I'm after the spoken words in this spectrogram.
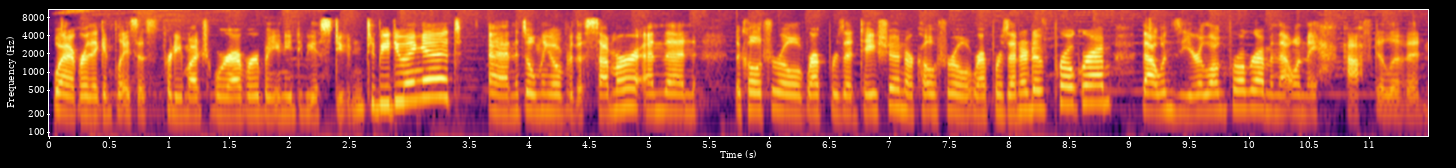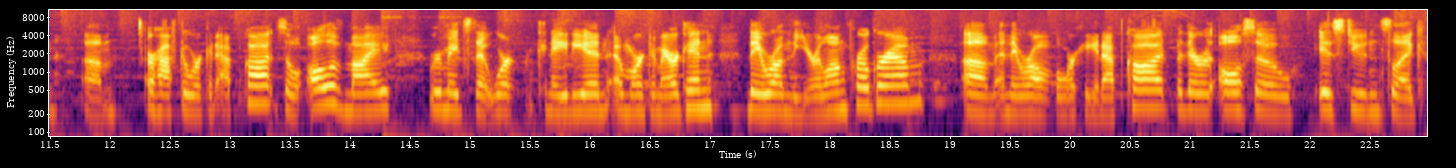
whatever. They can place us pretty much wherever, but you need to be a student to be doing it. And it's only over the summer. And then the cultural representation or cultural representative program, that one's a year long program, and that one they have to live in um, or have to work at Epcot. So all of my roommates that weren't Canadian and weren't American, they were on the year long program. Um, and they were all working at Epcot, but there also is students like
